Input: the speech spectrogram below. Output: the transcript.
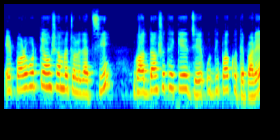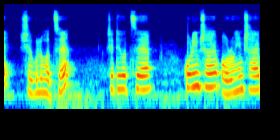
এর পরবর্তী অংশে আমরা চলে যাচ্ছি। গদ্যাংশ থেকে যে উদ্দীপক হতে পারে, সেগুলো হচ্ছে, সেটি হচ্ছে করিম সাহেব ও রহিম সাহেব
